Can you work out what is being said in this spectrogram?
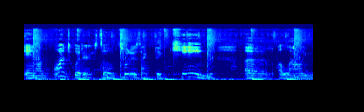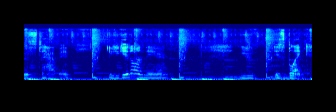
and i'm on twitter so twitter is like the king of allowing this to happen. You get on there you it's blank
